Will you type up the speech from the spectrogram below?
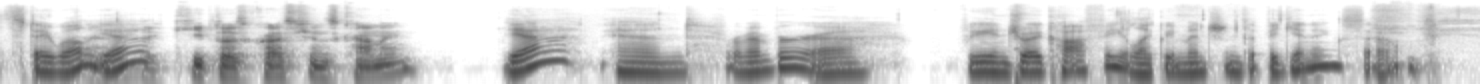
stay well yeah Keep those questions coming. yeah and remember uh we enjoy coffee like we mentioned at the beginning so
